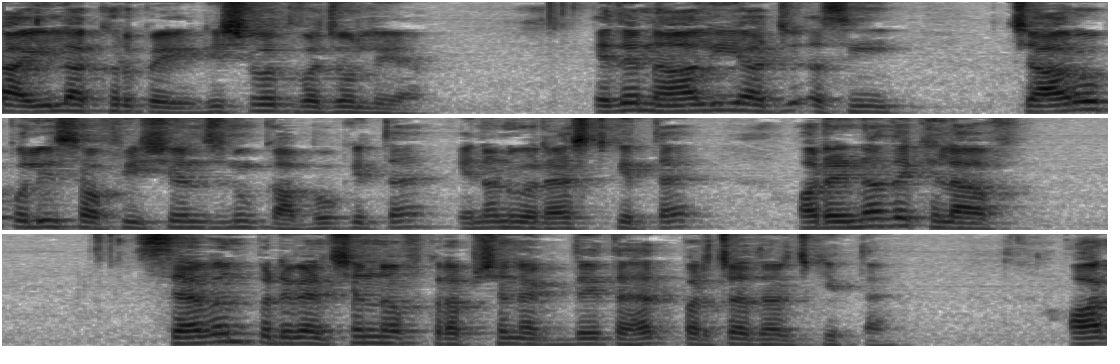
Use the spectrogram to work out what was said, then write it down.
2.5 ਲੱਖ ਰੁਪਏ ਰਿਸ਼ਵਤ ਵਜੋਂ ਲਿਆ। ਇਹਦੇ ਨਾਲ ਹੀ ਅੱਜ ਅਸੀਂ ਚਾਰੋਂ ਪੁਲਿਸ ਆਫੀਸ਼ੀਅਲਸ ਨੂੰ ਕਾਬੂ ਕੀਤਾ ਹੈ, ਇਹਨਾਂ ਨੂੰ ਅਰੈਸਟ ਕੀਤਾ ਹੈ ਔਰ ਇਹਨਾਂ ਦੇ ਖਿਲਾਫ 7 ਪ੍ਰੀਵੈਂਸ਼ਨ ਆਫ ਕਰਪਸ਼ਨ ਐਕਟ ਦੇ ਤਹਿਤ ਪਰਚਾ ਦਰਜ ਕੀਤਾ ਹੈ। ਔਰ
